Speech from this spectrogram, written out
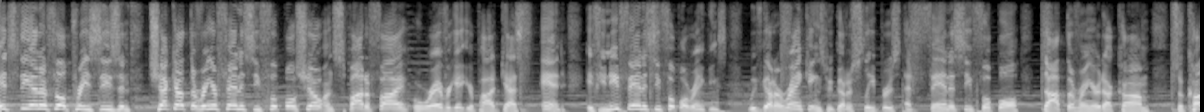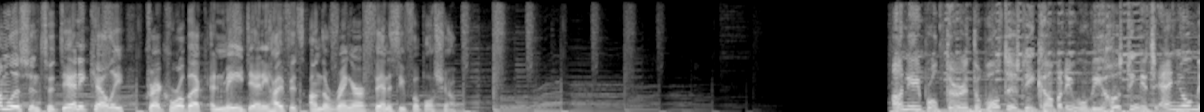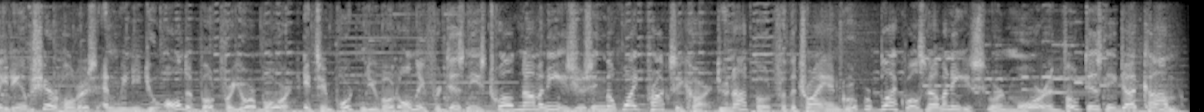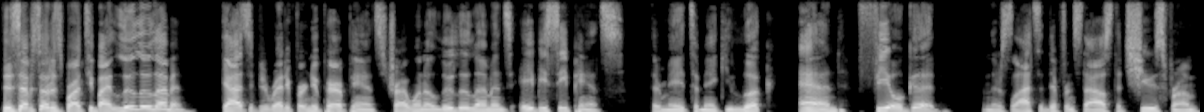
It's the NFL preseason. Check out the Ringer Fantasy Football Show on Spotify or wherever you get your podcasts. And if you need fantasy football rankings, we've got our rankings, we've got our sleepers at fantasyfootball.theringer.com. So come listen to Danny Kelly, Craig Horlbeck, and me, Danny Heifetz, on the Ringer Fantasy Football Show. On April 3rd, the Walt Disney Company will be hosting its annual meeting of shareholders, and we need you all to vote for your board. It's important you vote only for Disney's 12 nominees using the white proxy card. Do not vote for the Trian Group or Blackwell's nominees. Learn more at votedisney.com. This episode is brought to you by Lululemon. Guys, if you're ready for a new pair of pants, try one of Lululemon's ABC pants. They're made to make you look and feel good. And there's lots of different styles to choose from.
